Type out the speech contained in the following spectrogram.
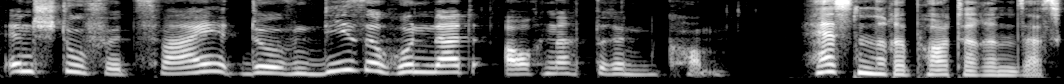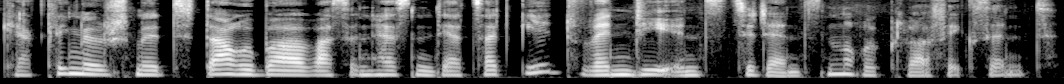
In Stufe 2 dürfen diese 100 auch nach drinnen kommen. Hessen-Reporterin Saskia Klingelschmidt darüber, was in Hessen derzeit geht, wenn die Inzidenzen rückläufig sind.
